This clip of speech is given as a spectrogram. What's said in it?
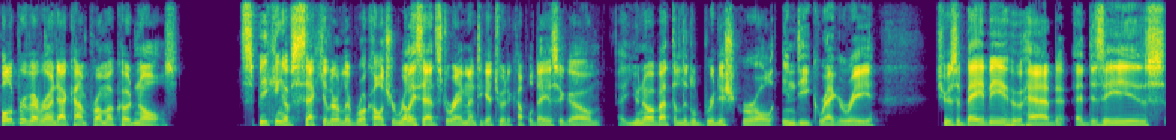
Bulletproofeveryone.com, promo code Knowles. Speaking of secular liberal culture, really sad story. I meant to get to it a couple days ago. Uh, you know about the little British girl, Indi Gregory. She was a baby who had a disease,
